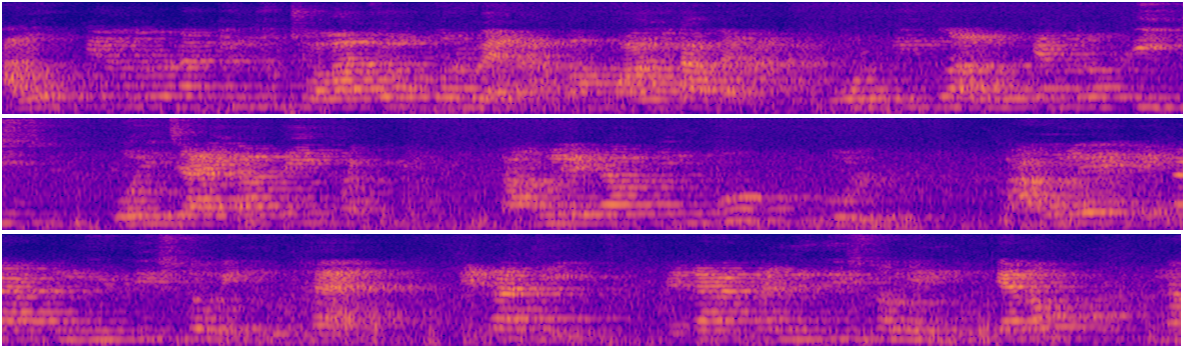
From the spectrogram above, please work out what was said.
আলোক কেন্দ্রটা কিন্তু চলাচল করবে না বা পাল্টাবে না। ওর কিন্তু আলোক কেন্দ্র ফিক্সড ওই জায়গাতেই থাকবে। তাহলে এটাও কিন্তু ভুল। তাহলে এটা একটা নির্দিষ্ট বিন্দু হ্যাঁ এটা কি? এটা একটা নির্দিষ্ট বিন্দু। কেন? না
